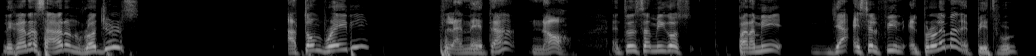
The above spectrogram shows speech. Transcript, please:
¿Le ganas a Aaron Rodgers? ¿A Tom Brady? La neta, no. Entonces, amigos, para mí ya es el fin. El problema de Pittsburgh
